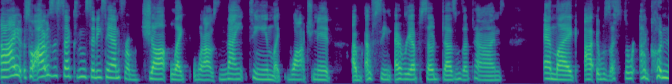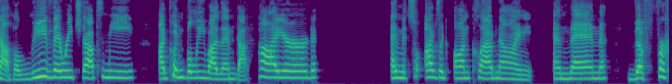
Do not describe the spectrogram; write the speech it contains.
I so I was a Sex and the City fan from jump, like when I was 19, like watching it. I've, I've seen every episode dozens of times, and like I, it was a th- I could not believe they reached out to me. I couldn't believe I then got hired, and it's I was like on cloud nine, and then the first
